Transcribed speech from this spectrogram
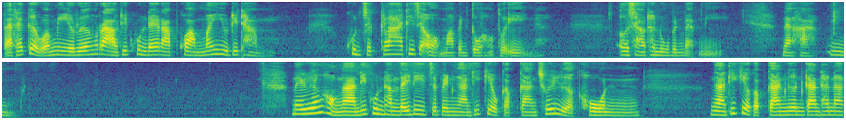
แต่ถ้าเกิดว่ามีเรื่องราวที่คุณได้รับความไม่ยุติธรรม คุณจะกล้าที่จะออกมาเป็นตัวของตัวเองนะเออชาวธนูเป็นแบบนี้นะคะ อืมในเรื่องของงานที่คุณทำได้ดีจะเป็นงานที่เกี่ยวกับการช่วยเหลือคน งานที่เกี่ยวกับการเงินการธนา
